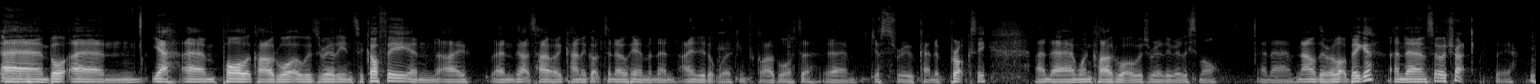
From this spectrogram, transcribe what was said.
Um, but um, yeah, um, Paul at Cloudwater was really into coffee, and I and that's how I kind of got to know him. And then I ended up working for Cloudwater um, just through kind of proxy. And uh, when Cloudwater was really really small. And um, now they're a lot bigger, and um, so are track. But yeah.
